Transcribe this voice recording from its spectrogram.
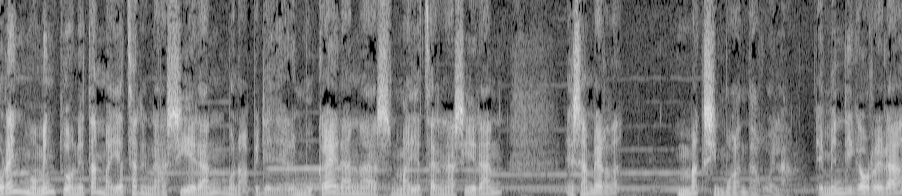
Orain momentu honetan, maiatzaren hasieran, bueno, apirilaren bukaeran, az maiatzaren hasieran, esan behar da, maksimoan dagoela. Hemendik aurrera,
